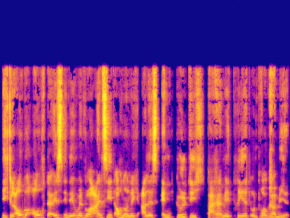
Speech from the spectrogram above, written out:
ich glaube auch, da ist in dem Moment, wo er einzieht, auch noch nicht alles endgültig parametriert und programmiert.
